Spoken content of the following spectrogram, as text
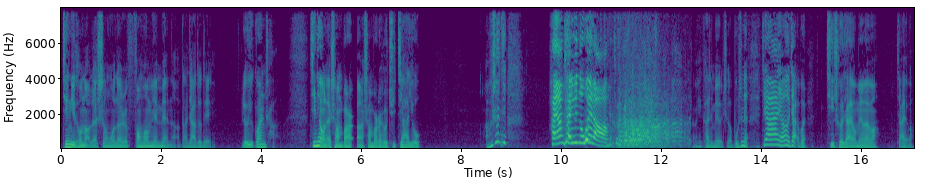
经济头脑在生活的方方面面呢，大家都得留意观察。今天我来上班啊，上班的时候去加油。啊，不是这海洋开运动会了。一看就没有车，不是那加油加油不是汽车加油，明白吗？加油。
